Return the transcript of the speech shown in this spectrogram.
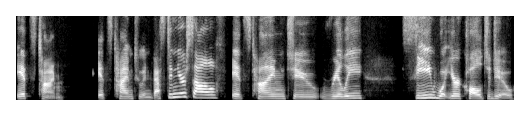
it's time. It's time to invest in yourself. It's time to really see what you're called to do.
